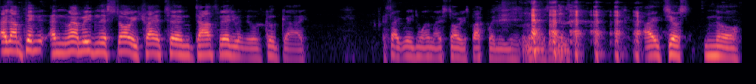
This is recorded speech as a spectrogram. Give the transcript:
And I'm thinking, and when I'm reading this story, trying to turn Darth Vader into a good guy, it's like reading one of my stories back when he was. I just know,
